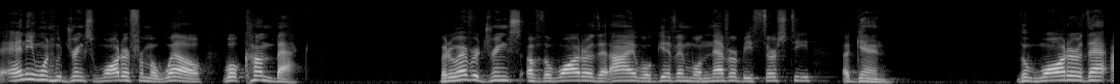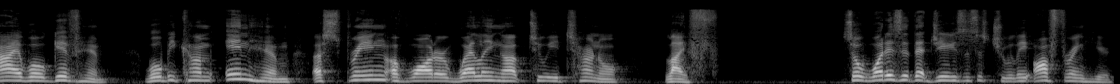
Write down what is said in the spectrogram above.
Anyone who drinks water from a well will come back. But whoever drinks of the water that I will give him will never be thirsty again. The water that I will give him will become in him a spring of water welling up to eternal life. So, what is it that Jesus is truly offering here?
